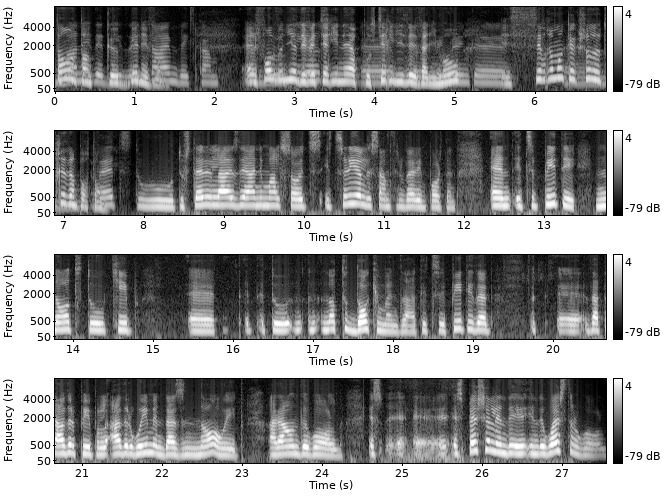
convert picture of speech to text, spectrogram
temps en tant que bénévoles. Elles font venir des vétérinaires pour stériliser les animaux et c'est vraiment quelque chose de très important. To, sterilize the animals, so it's it's really something very important, and it's a pity not to keep to not to document that. It's a pity that uh, that other people, other women, doesn't know it around the world, especially in the in the Western world.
